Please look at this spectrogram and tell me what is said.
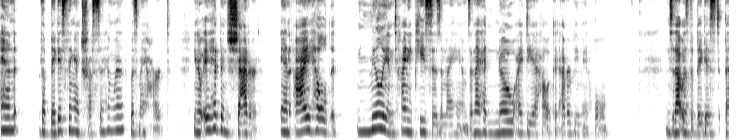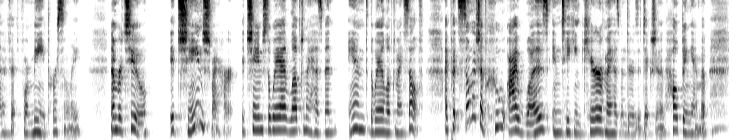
And the biggest thing I trusted him with was my heart. You know, it had been shattered and I held million tiny pieces in my hands, and I had no idea how it could ever be made whole. And so that was the biggest benefit for me personally. Number two, it changed my heart. It changed the way I loved my husband and the way I loved myself. I put so much of who I was in taking care of my husband through his addiction, of helping him, of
